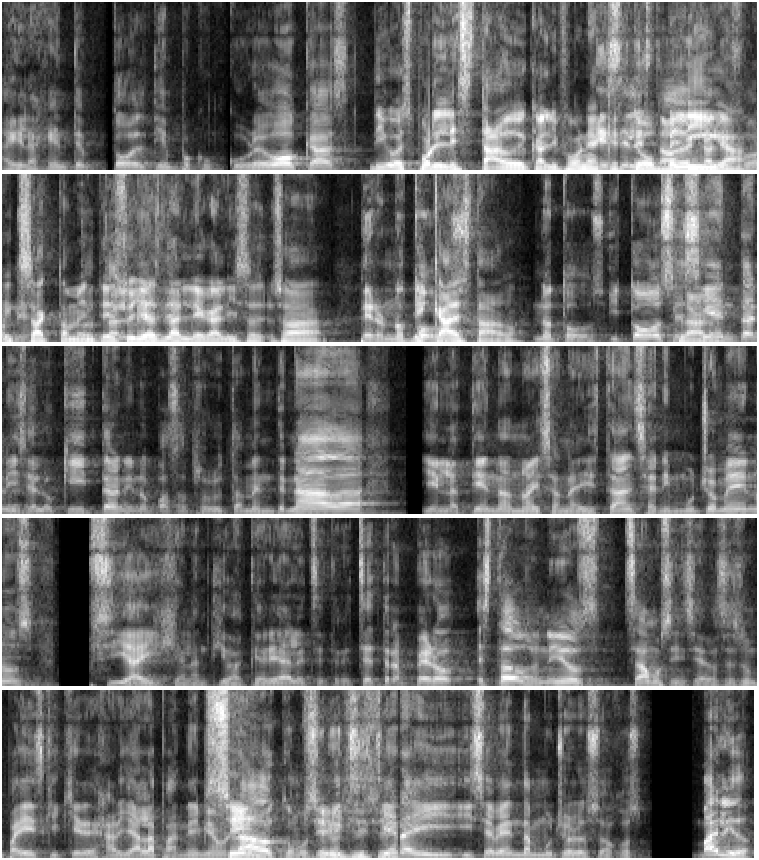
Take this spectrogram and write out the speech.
Ahí la gente todo el tiempo con cubrebocas. Digo, es por el estado de California que te obliga. Exactamente. Eso ya es la legalización. O sea, Pero no de cada estado. No todos. Y todos se sientan y se lo quitan y no pasa absolutamente nada. Y en la tienda no hay sana distancia, ni mucho menos. Sí hay gel antibacterial, etcétera, etcétera. Pero Estados Unidos, seamos sinceros, es un país que quiere dejar ya la pandemia a un lado como si no existiera y, se vendan mucho los ojos. Válido.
